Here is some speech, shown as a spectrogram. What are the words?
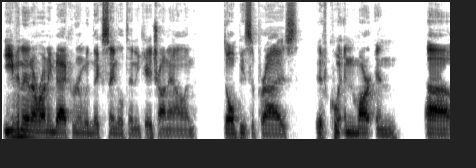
even in a running back room with Nick Singleton and Kaytron Allen. Don't be surprised if Quinton Martin. Uh,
